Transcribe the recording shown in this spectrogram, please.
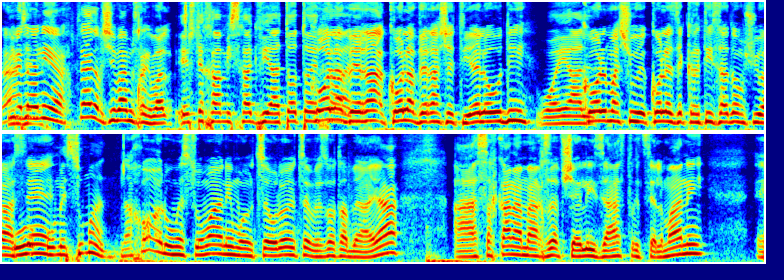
אה, נניח, בסדר, שבעה משחק, אבל יש לך משחק גביע הטוטו אחד. כל עבירה, כל עבירה שתהיה לו, אודי, כל מה שהוא, כל איזה כרטיס אדום שהוא הוא- יעשה, הוא מסומן. נכון, הוא מסומן אם הוא ירצה או לא ירצה, וזאת הבעיה. השחקן המאכזב שלי זה אסטרי צלמני. אה,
